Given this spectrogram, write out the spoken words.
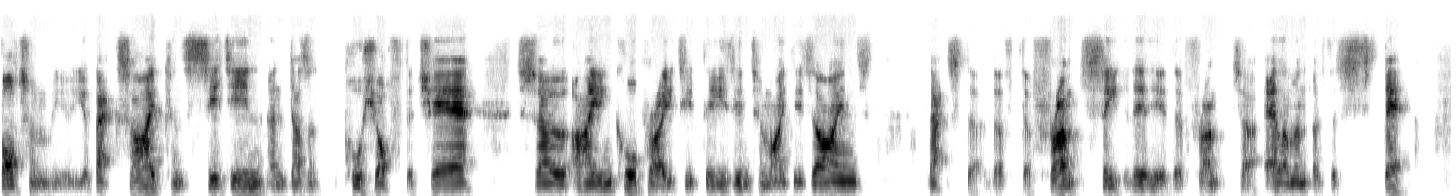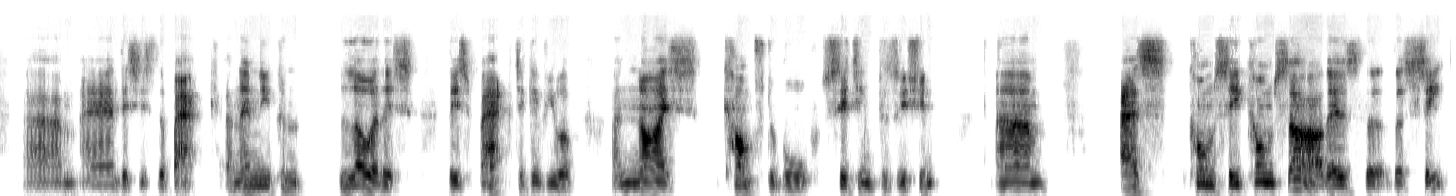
bottom, your backside can sit in and doesn't push off the chair. So I incorporated these into my designs. That's the, the, the front seat, the, the front uh, element of the step. Um, and this is the back. And then you can lower this, this back to give you a, a nice, comfortable sitting position. Um, as comme si, comme ça. There's the, the seat.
